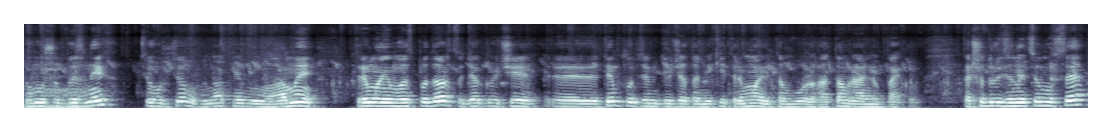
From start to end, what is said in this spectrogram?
тому що без них цього всього б у нас не було. А ми тримаємо господарство, дякуючи е, тим хлопцям і дівчатам, які тримають там ворога, а там реально пекло. Так що, друзі, на цьому все.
